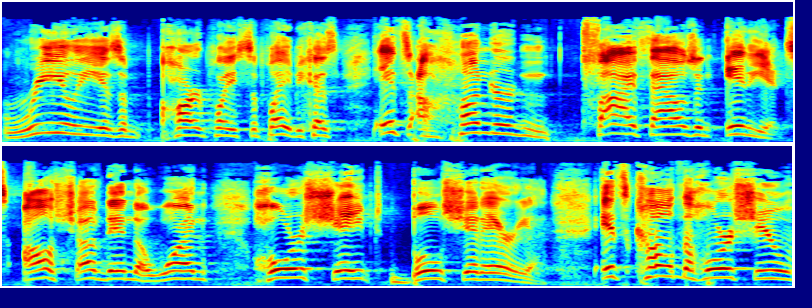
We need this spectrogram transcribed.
really is a hard place to play because it's 105,000 idiots all shoved into one horse shaped bullshit area. It's called the horseshoe,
